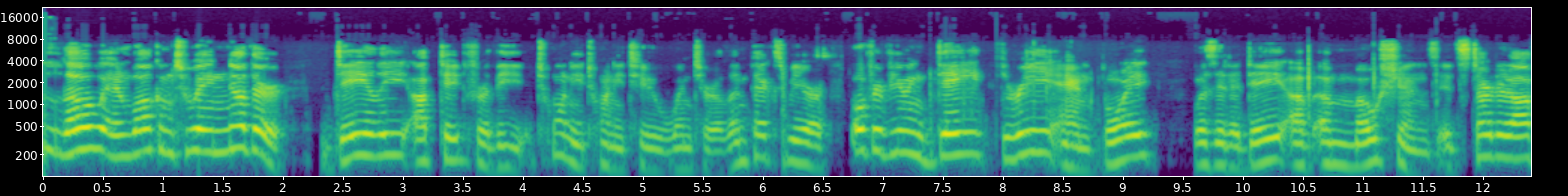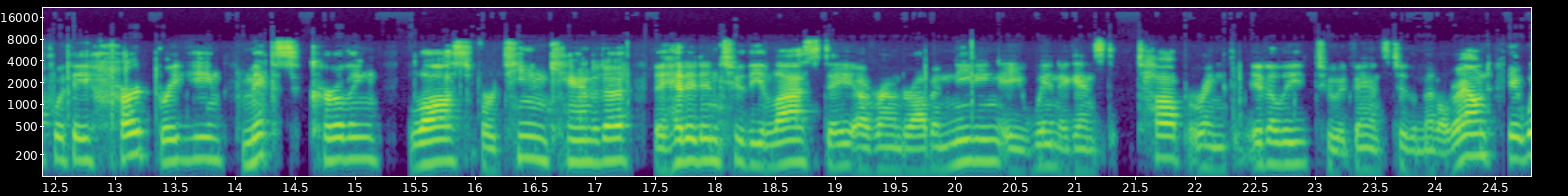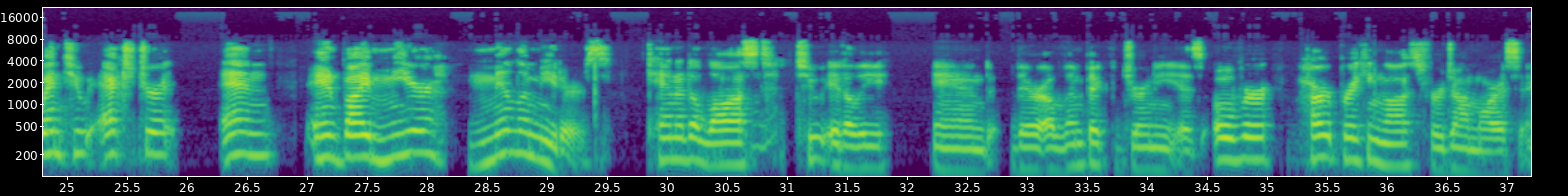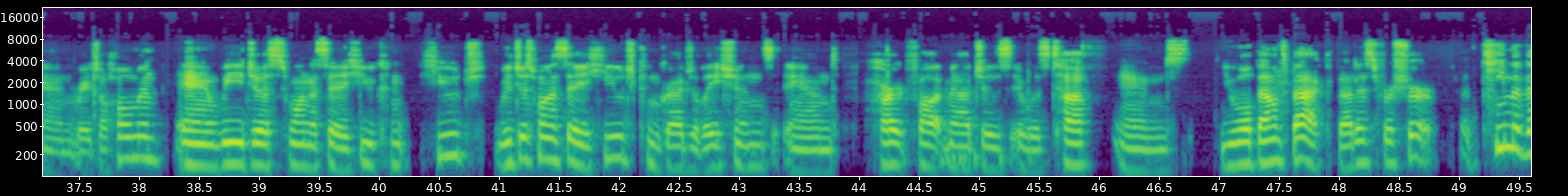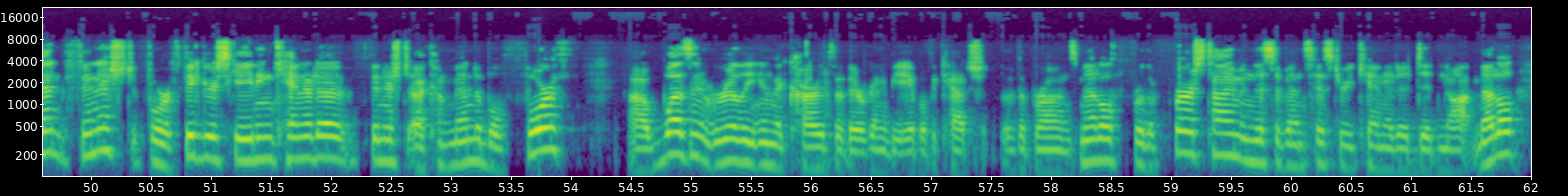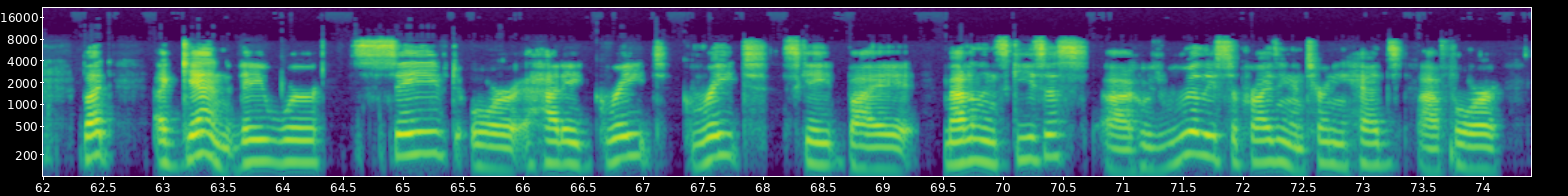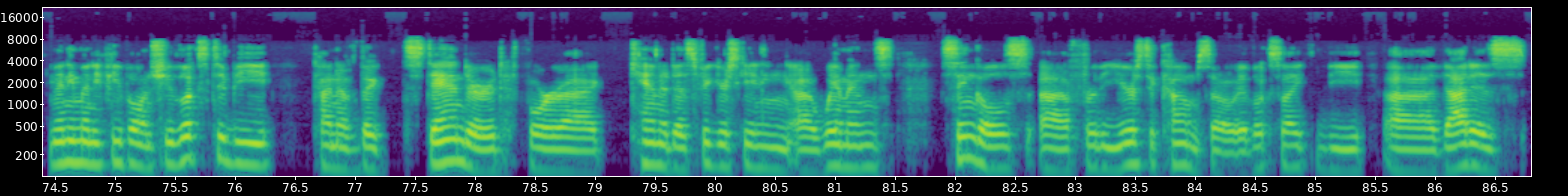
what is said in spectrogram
Hello and welcome to another daily update for the 2022 Winter Olympics. We are overviewing day three, and boy, was it a day of emotions. It started off with a heartbreaking mixed curling loss for Team Canada. They headed into the last day of round robin, needing a win against top ranked Italy to advance to the medal round. It went to extra end, and by mere millimeters, Canada lost to Italy, and their Olympic journey is over. Heartbreaking loss for John Morris and Rachel Homan, and we just want to say a huge, huge. We just want to say a huge congratulations and hard-fought matches. It was tough, and you will bounce back. That is for sure. A team event finished for figure skating. Canada finished a commendable fourth uh, wasn't really in the cards that they were going to be able to catch the bronze medal. For the first time in this event's history, Canada did not medal. But again, they were saved or had a great, great skate by Madeline Schizas, uh, who's really surprising and turning heads uh, for many, many people. And she looks to be kind of the standard for uh, Canada's figure skating uh, women's singles uh, for the years to come. So it looks like the uh, that is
